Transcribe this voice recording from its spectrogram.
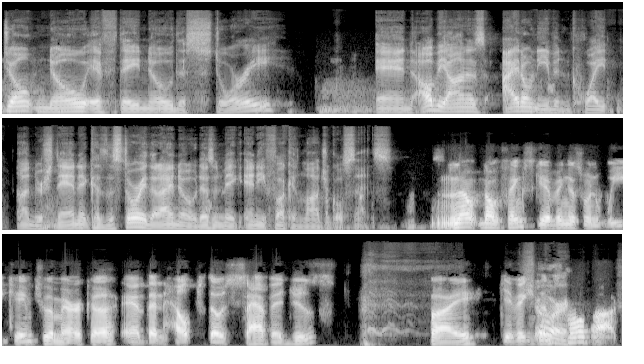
don't know if they know the story. And I'll be honest, I don't even quite understand it because the story that I know doesn't make any fucking logical sense. No, no. Thanksgiving is when we came to America and then helped those savages by giving Sure. them smallpox.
